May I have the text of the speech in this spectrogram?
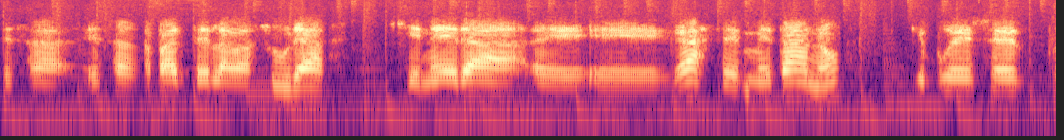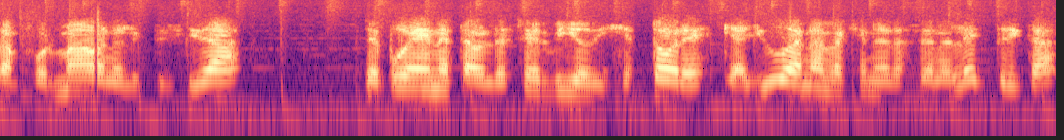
esa, esa parte de la basura genera eh, eh, gases, metano, que puede ser transformado en electricidad, se pueden establecer biodigestores que ayudan a la generación eléctrica,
